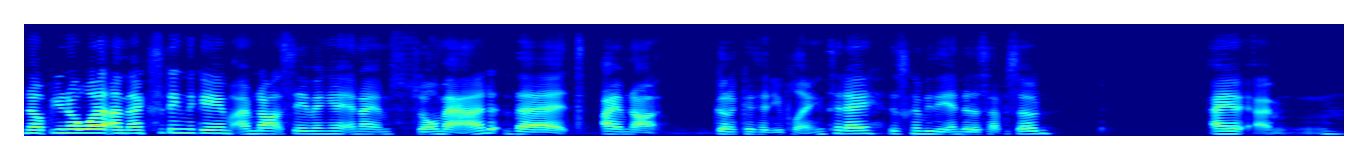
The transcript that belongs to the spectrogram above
Nope, you know what? I'm exiting the game. I'm not saving it and I am so mad that I am not going to continue playing today. This is going to be the end of this episode. I I'm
